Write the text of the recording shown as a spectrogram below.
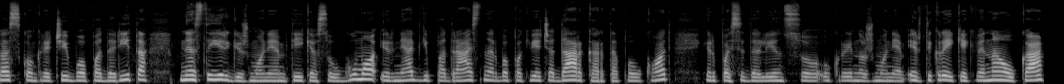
kas konkrečiai buvo padaryta, nes tai irgi žmonėms teikia saugumo ir netgi padrasina arba pakviečia dar kartą paukoti ir pasidalinti su Ukraino žmonėms. Ir tikrai kiekviena auka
